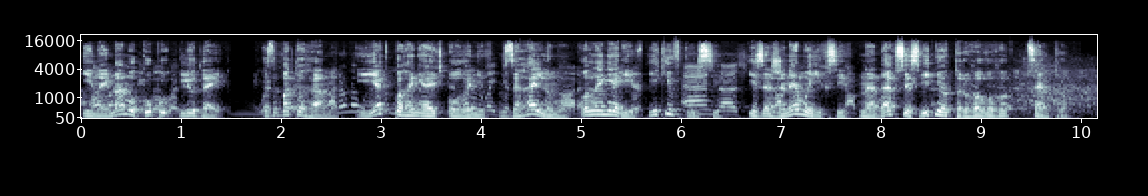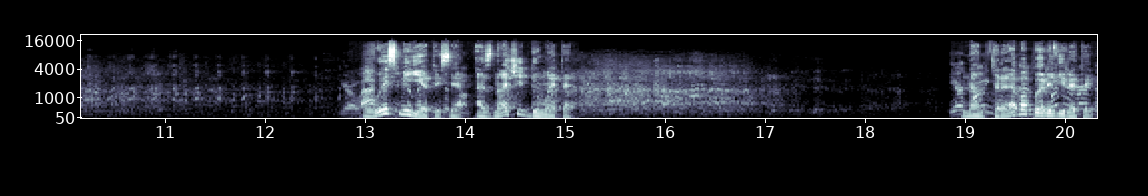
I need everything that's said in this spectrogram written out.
І наймемо купу людей з батогами. І як поганяють оленів в загальному оленярів, які в курсі, і заженемо їх всіх на дах всесвітнього торгового центру. Ви смієтеся, а значить думайте. Нам треба перевірити,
